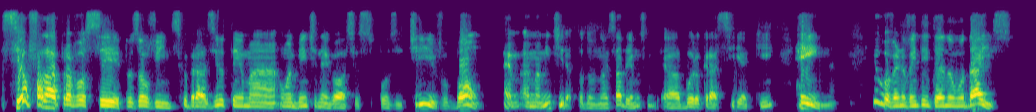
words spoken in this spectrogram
se eu falar para você, para os ouvintes, que o Brasil tem uma, um ambiente de negócios positivo, bom, é, é uma mentira. Todos nós sabemos que a burocracia aqui reina. E o governo vem tentando mudar isso.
